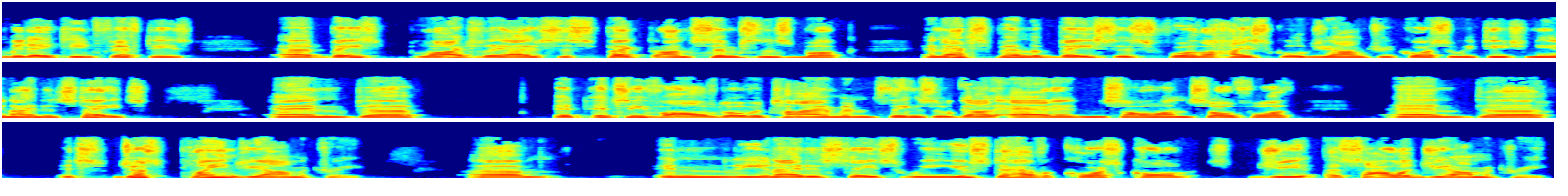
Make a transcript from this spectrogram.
mid 1850s, uh, based largely, I suspect, on Simson's book, and that's been the basis for the high school geometry course that we teach in the United States, and uh, it, it's evolved over time, and things have got added, and so on and so forth, and uh, it's just plain geometry. Um, in the United States, we used to have a course called Ge- a solid geometry,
